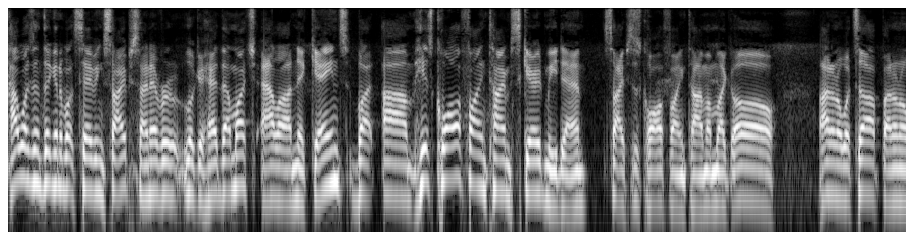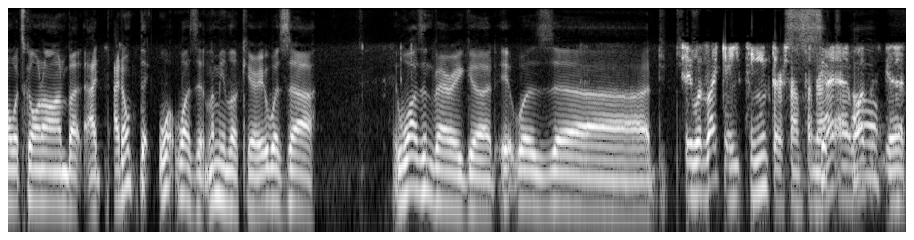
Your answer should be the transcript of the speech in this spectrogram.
I wasn't thinking about saving Sipes. I never look ahead that much, a la Nick Gaines. But um, his qualifying time scared me, Dan. Sipes' qualifying time. I'm like, oh, I don't know what's up. I don't know what's going on. But I, I don't think, what was it? Let me look here. It was, uh, it wasn't very good. It was, uh, it was like 18th or something, six- right? It wasn't oh, good.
